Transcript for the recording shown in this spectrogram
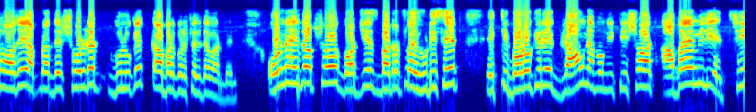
সহজেই আপনাদের শোল্ডার গুলোকে কাভার করে ফেলতে পারবেন। অরুণা হিজাব সহ গর্জিয়াস বাটারফ্লাই হুডি সেট একটি বড় ঘেরে গ্রাউন্ড এবং একটি শর্ট আবায়া মিলিয়ে থ্রি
